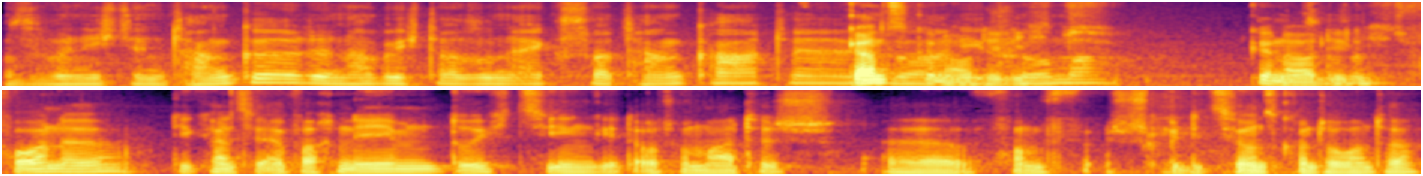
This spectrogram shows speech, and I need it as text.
Also wenn ich den tanke, dann habe ich da so eine extra Tankkarte Ganz genau, die die Firma. liegt, genau, die liegt vorne. Die kannst du einfach nehmen, durchziehen, geht automatisch äh, vom Speditionskonto runter.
